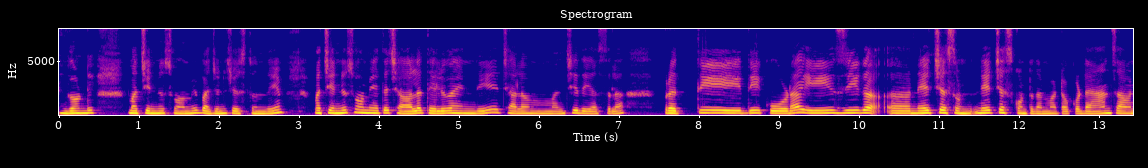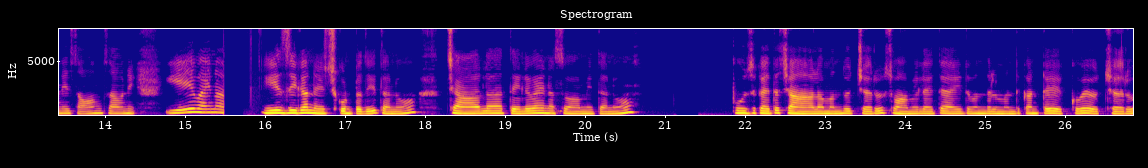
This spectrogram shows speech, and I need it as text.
ఇగోండి మా చిన్న స్వామి భజన చేస్తుంది. మా చిన్న స్వామి అయితే చాలా తెలివైంది. చాలా మంచిది అసలు. ప్రతిదీ కూడా ఈజీగా నేర్చేసు నేర్చేసుకుంటుంది అనమాట ఒక డ్యాన్స్ అవని సాంగ్స్ అవని ఏవైనా ఈజీగా నేర్చుకుంటుంది తను. చాలా తెలివైన స్వామి తను. పూజకైతే చాలామంది వచ్చారు. స్వామిలు అయితే ఐదు వందల మంది కంటే ఎక్కువే వచ్చారు.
